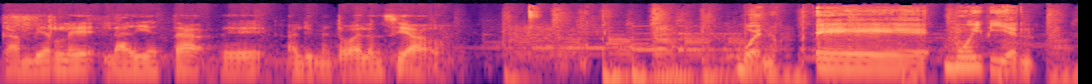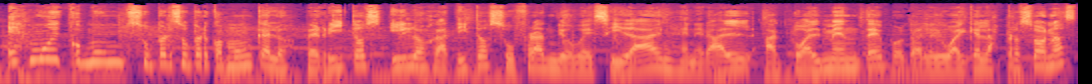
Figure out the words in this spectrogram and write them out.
cambiarle la dieta de alimento balanceado. Bueno, eh, muy bien. Es muy común, súper, súper común que los perritos y los gatitos sufran de obesidad en general actualmente, porque al igual que las personas,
